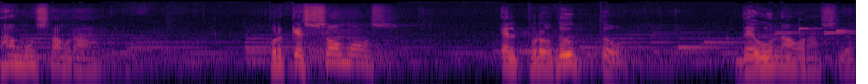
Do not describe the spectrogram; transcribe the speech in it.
vamos a orar. Porque somos el producto de una oración.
